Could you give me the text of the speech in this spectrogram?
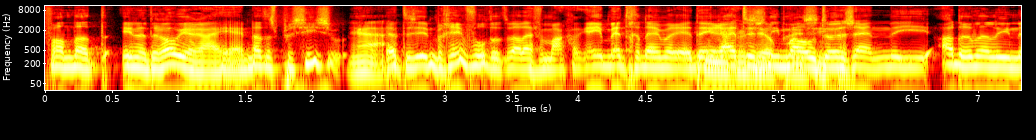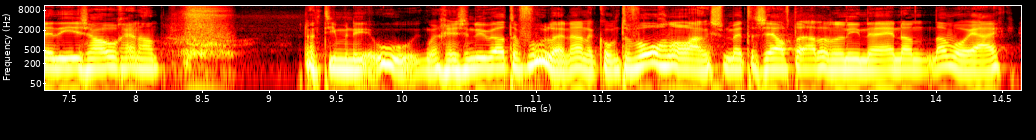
van dat in het rode rijden. En dat is precies... Ja. Het is, in het begin voelt het wel even makkelijk. En je bent gedemereerd en je rijdt tussen die principe. motors... en die adrenaline die is hoog en dan... Na 10 minuten, oeh, ik begin ze nu wel te voelen. Nou, dan komt de volgende langs met dezelfde adrenaline... en dan, dan word je eigenlijk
